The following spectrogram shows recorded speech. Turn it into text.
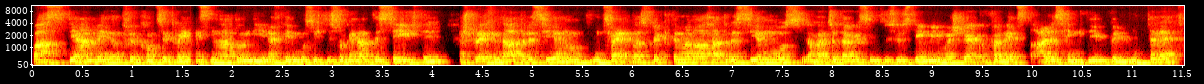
was die Anwendung für Konsequenzen hat und je nachdem muss ich die sogenannte Safety entsprechend adressieren. Und einen zweiten Aspekt, den man auch adressieren muss, heutzutage sind die Systeme immer stärker vernetzt, alles hängt irgendwie im Internet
